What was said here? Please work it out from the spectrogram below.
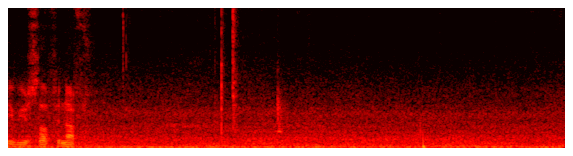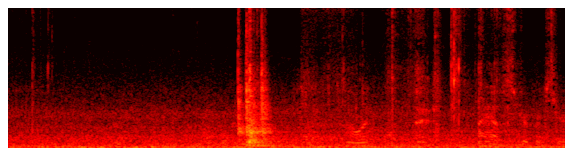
Give yourself enough You know what? I have strippers here.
